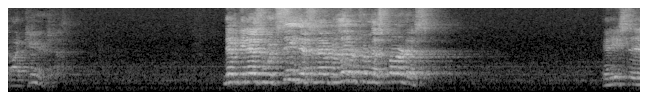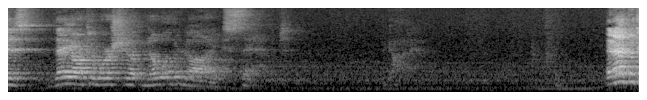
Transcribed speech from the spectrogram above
God. God cares. Nebuchadnezzar would see this, and they were delivered from this furnace. And he says, They are to worship no other God except And after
